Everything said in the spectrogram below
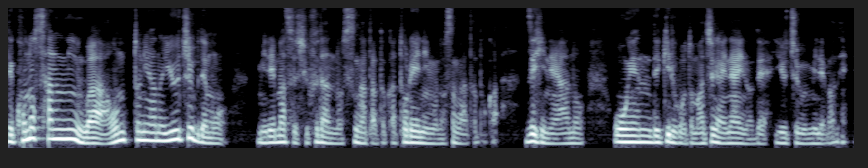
で、この3人は本当にあの YouTube でも見れますし、普段の姿とかトレーニングの姿とか、ぜひね、あの、応援できること間違いないので、YouTube 見ればね、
